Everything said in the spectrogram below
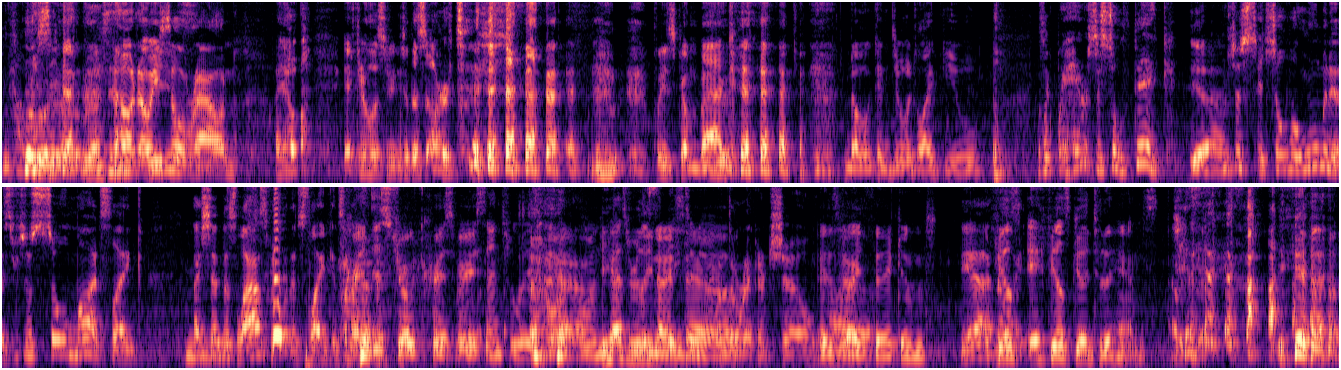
No, no, Rest no, in no, he's still around. I hope, if you're listening to this art, please come back. no one can do it like you. It's like my hair is just so thick. Yeah. It's just it's so voluminous. There's just so much. Like I said this last week, but it's like it's Brand just stroked Chris very sensually. is all everyone He has really nice hair. know. what the record show. It is very Uh, thick and Yeah, it feels no, it feels good to the hands. I would say. yeah.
